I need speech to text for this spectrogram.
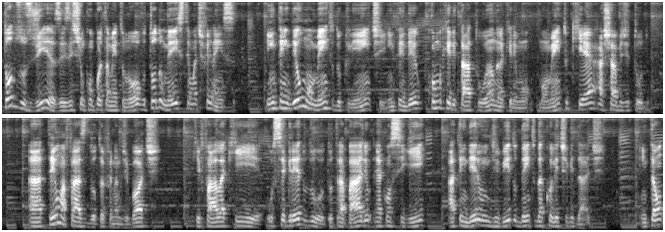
Todos os dias existe um comportamento novo, todo mês tem uma diferença entender o momento do cliente, entender como que ele está atuando naquele momento, que é a chave de tudo. Uh, tem uma frase do Dr. Fernando de Botti que fala que o segredo do, do trabalho é conseguir atender o indivíduo dentro da coletividade. Então,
